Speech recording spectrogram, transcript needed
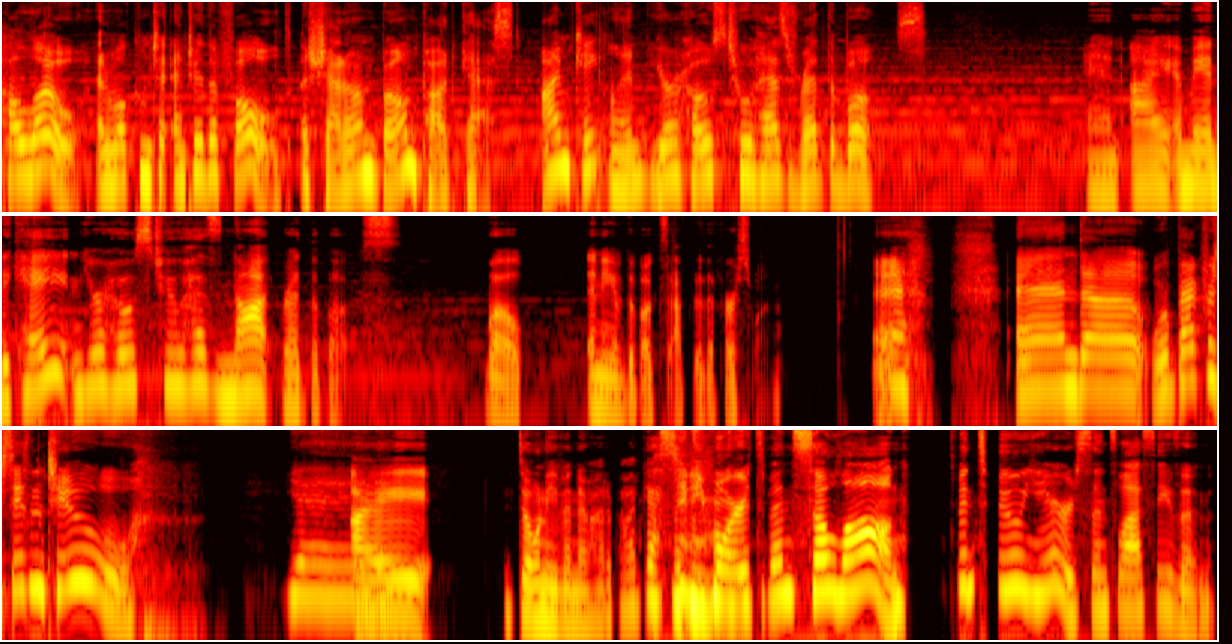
Hello, and welcome to Enter the Fold, a Shadow and Bone podcast. I'm Caitlin, your host who has read the books. And I, am Amanda Kay, your host who has not read the books. Well, any of the books after the first one. Eh. And uh, we're back for season two. Yay. I don't even know how to podcast anymore. It's been so long. It's been two years since last season.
